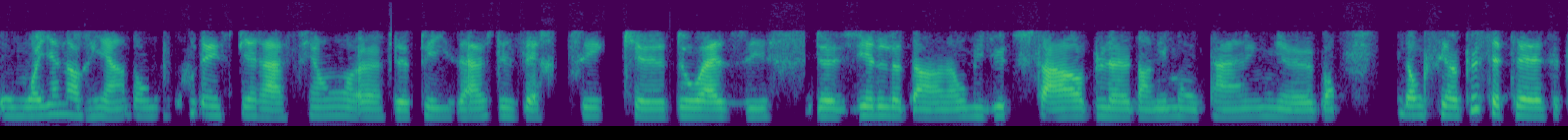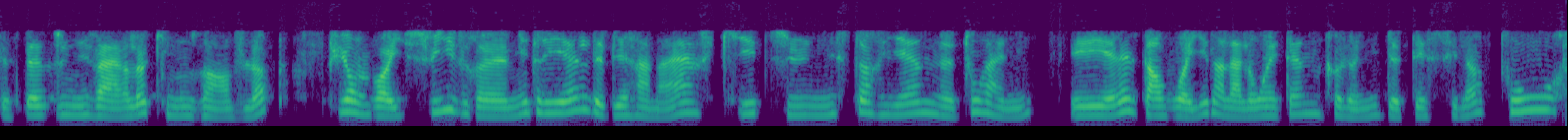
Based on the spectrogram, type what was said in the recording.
au Moyen-Orient, donc beaucoup d'inspiration de paysages désertiques, d'oasis, de villes au milieu du sable, dans les montagnes. bon, donc c'est un peu cette, cette espèce d'univers-là qui nous enveloppe. Puis on va y suivre Midriel de Biramer, qui est une historienne touranie et elle est envoyée dans la lointaine colonie de Tessila pour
